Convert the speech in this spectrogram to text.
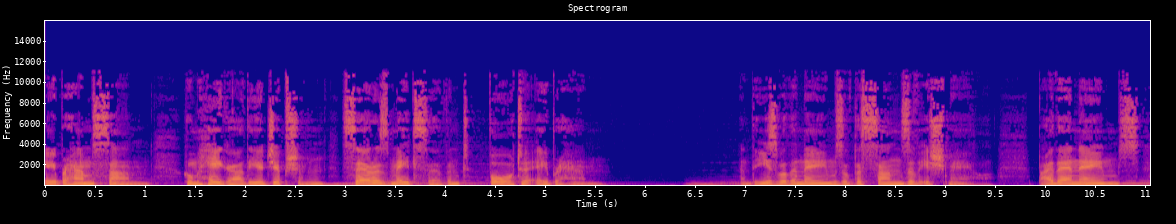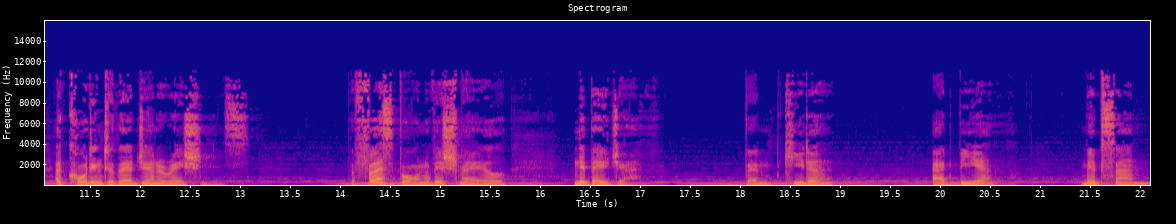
Abraham's son, whom Hagar the Egyptian, Sarah's maidservant, bore to Abraham. And these were the names of the sons of Ishmael, by their names, according to their generations. The firstborn of Ishmael, Nebajoth, then Kedar, Adbeel, Mibsam,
